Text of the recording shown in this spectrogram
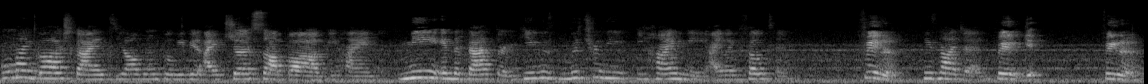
Oh my gosh, guys, y'all won't believe it. I just saw Bob behind me in the bathroom. He was literally behind me. I like felt him. Fina. He's not dead. Fina. Get. Fina.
